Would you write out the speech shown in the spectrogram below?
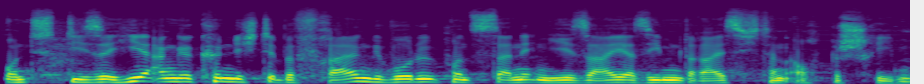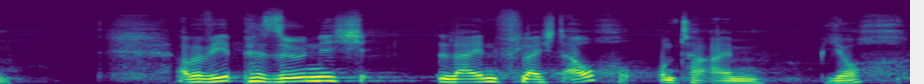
und diese hier angekündigte Befreiung, die wurde übrigens dann in Jesaja 37 dann auch beschrieben. Aber wir persönlich leiden vielleicht auch unter einem Joch,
